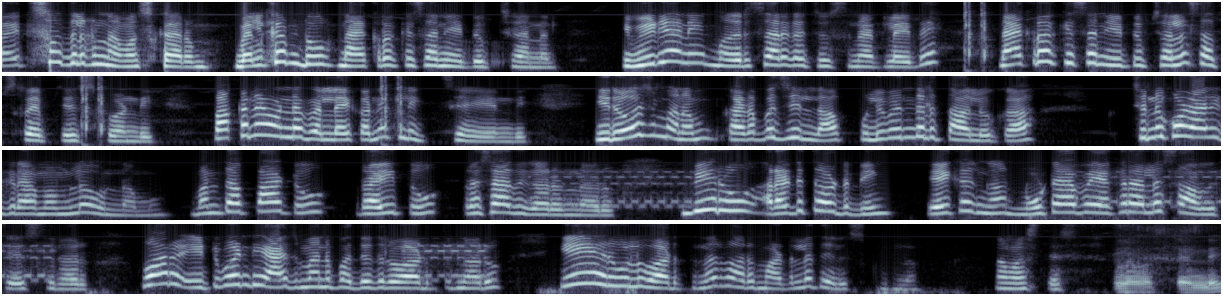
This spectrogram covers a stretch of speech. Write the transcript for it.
రైతు సోదరులకు నమస్కారం. Welcome to Nacro Kisan YouTube channel. ఈ వీడియోని మొదటిసారిగా చూసినట్లయితే Nacro Kisan YouTube channel subscribe చేసుకోండి. పక్కనే ఉన్న బెల్ ఐకాన్ని క్లిక్ చేయండి. ఈ రోజు మనం కడప జిల్లా పులివెందుల తాలూకా చిన్నకోడారి గ్రామంలో ఉన్నాము. మనతో పాటు రైతు ప్రసాద్ గారు ఉన్నారు. వీరు అరటి తోటని ఏకంగా నూట యాభై ఎకరాల్లో సాగు చేస్తున్నారు. వారు ఎటువంటి యాజమాన్య పద్ధతులు వాడుతున్నారు? ఏ ఎరువులు వాడుతున్నారు? వారి మాటలో తెలుసుకుందాం. నమస్తే సార్. నమస్తే అండి.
